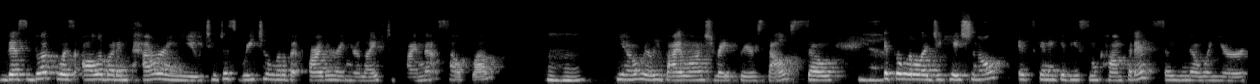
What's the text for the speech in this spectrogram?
this book was all about empowering you to just reach a little bit farther in your life to find that self love. Mm-hmm you know, really buy lingerie for yourself. So yeah. it's a little educational. It's going to give you some confidence. So, you know, when you're,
